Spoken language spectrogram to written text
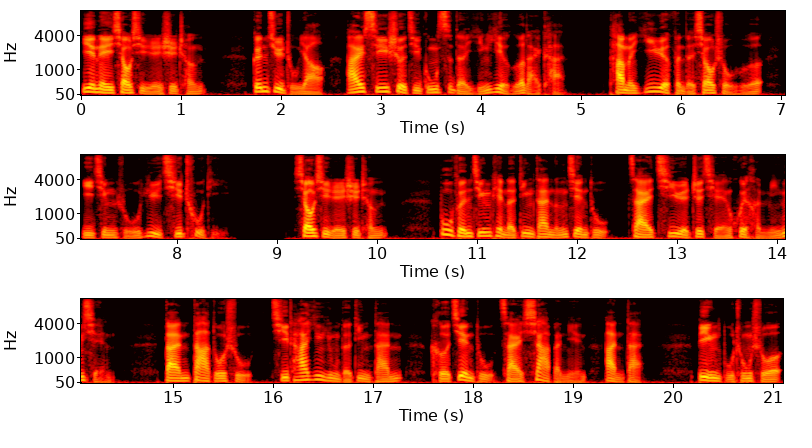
业内消息人士称，根据主要 IC 设计公司的营业额来看，他们一月份的销售额已经如预期触底。消息人士称，部分晶片的订单能见度在七月之前会很明显。但大多数其他应用的订单可见度在下半年暗淡，并补充说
